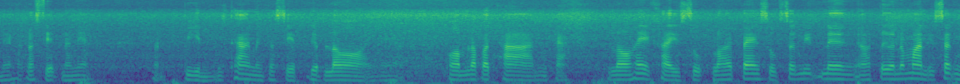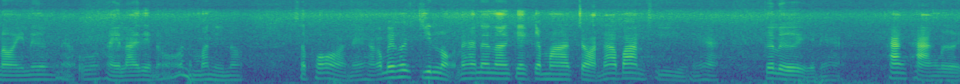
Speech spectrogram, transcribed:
นะคะก็เสร็จนะเนี่ยปีนอีกข้างหนึ่งก็เสร็จเรียบร้อยนะคะพร้อมรับประทานค่ะรอให้ไข่สุกรอให้แป้งสุกสักนิดนึงเอาเติมน้ำมันอีกสักหน่อยนึงนะโอ้ไฮไลท์เลยเนาะน้ำมันนี่เนาะสะพ่อนะคะก็ไม่ค่อยกินหรอกนะคะนานๆแกจะมาจอดหน้าบ้านทีนะคะก็เลยนะคะข้างทางเลย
